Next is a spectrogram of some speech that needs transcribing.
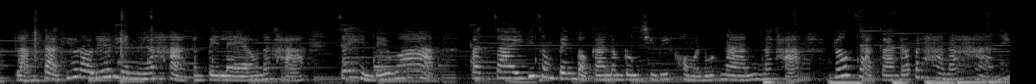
ๆ หลังจากที่เราได้เรียนเนื้อหากันไปแล้วนะคะ จะเห็นได้ว่า ปัจจัยที่จำเป็นต่อการดำรงชีวิตของมนุษย์นั้นนะคะ นอกจากการรับประทานอาหารให้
